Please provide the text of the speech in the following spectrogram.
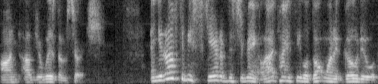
on of your wisdom search. And you don't have to be scared of disagreeing. A lot of times people don't want to go to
